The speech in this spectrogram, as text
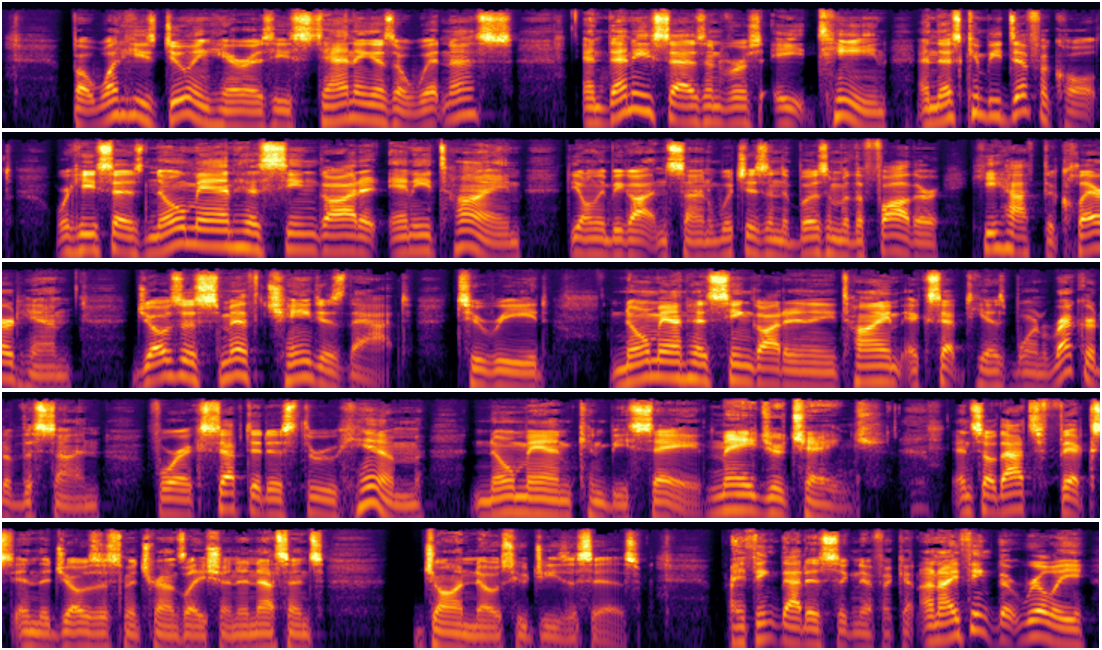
But what he's doing here is he's standing as a witness. And then he says in verse 18, and this can be difficult, where he says, No man has seen God at any time, the only begotten Son, which is in the bosom of the Father, he hath declared him. Joseph Smith changes that to read, No man has seen God at any time, except he has borne record of the Son, for except it is through him, no man can be saved. Major change. And so that's fixed in the Joseph Smith translation. In essence, John knows who Jesus is. I think that is significant. And I think that really,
